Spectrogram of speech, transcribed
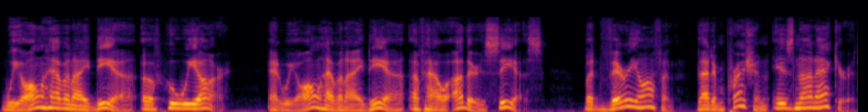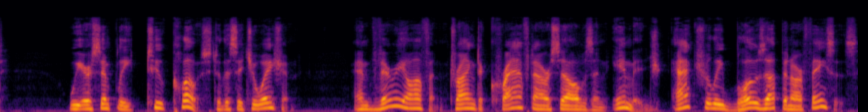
We all have an idea of who we are, and we all have an idea of how others see us. But very often, that impression is not accurate. We are simply too close to the situation. And very often, trying to craft ourselves an image actually blows up in our faces.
